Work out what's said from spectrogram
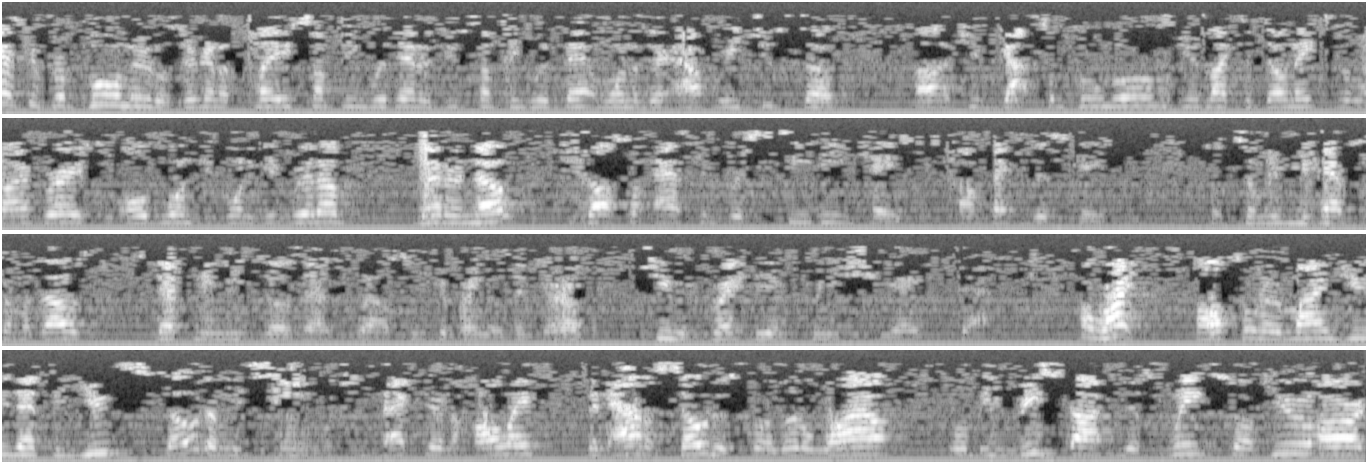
asking for pool noodles. They're going to play something with that or do something with that in one of their outreaches. So uh, if you've got some pool noodles you'd like to donate to the library, some old ones you want to get rid of, let her know. She's also asking for CD cases, compact disc cases. So some of you have some of those. Stephanie needs those as well. So you can bring those into her. She would greatly appreciate that. All right. Also want to remind you that the youth soda machine, which is back there in the hallway. Been out of sodas for a little while. Will be restocked this week. So if you are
